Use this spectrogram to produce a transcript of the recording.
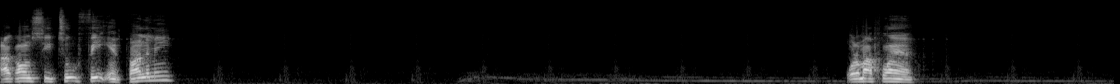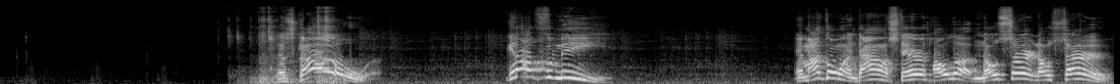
I gonna see two feet in front of me? What am I playing? Let's go! Get off of me! Am I going downstairs? Hold up. No, sir. No, sir.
